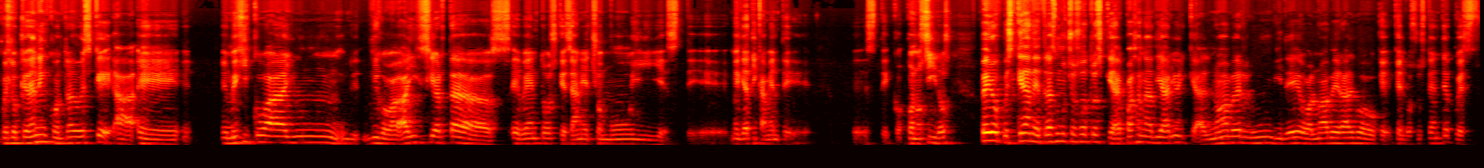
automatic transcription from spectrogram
pues lo que han encontrado es que ah, eh, en México hay un, digo, hay ciertos eventos que se han hecho muy este, mediáticamente este, conocidos, pero pues quedan detrás muchos otros que pasan a diario y que al no haber un video, al no haber algo que, lo sustente, pues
